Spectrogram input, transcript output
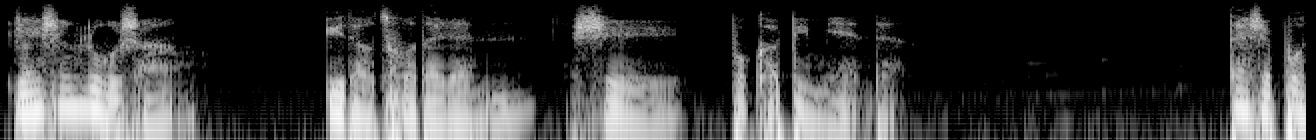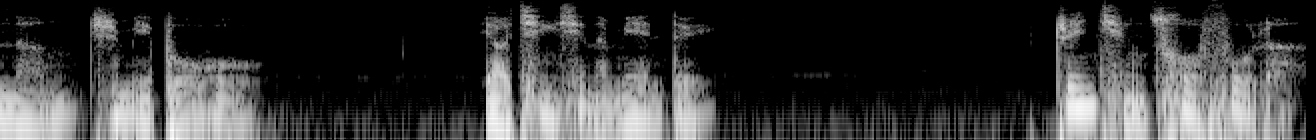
人生路上遇到错的人是不可避免的。但是不能执迷不悟，要清醒的面对。真情错付了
